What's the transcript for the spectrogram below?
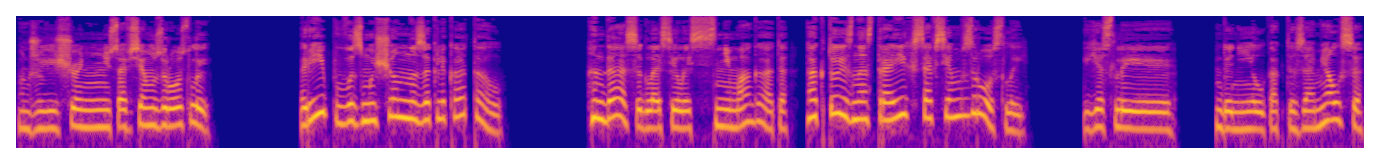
он же еще не совсем взрослый». Рип возмущенно закликотал. «Да», — согласилась с ним Агата, «а кто из нас троих совсем взрослый?» «Если...» — Даниил как-то замялся.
